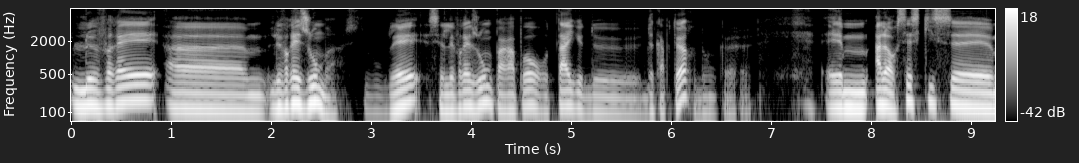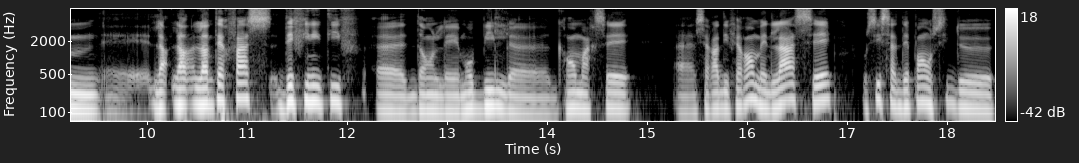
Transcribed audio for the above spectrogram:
le, vrai, euh, le vrai zoom, si vous voulez. C'est le vrai zoom par rapport aux tailles de, de capteurs. Donc, euh, et, alors, c'est ce qui se. L'interface définitive euh, dans les mobiles grand marché sera différente, mais là, c'est aussi, ça dépend aussi de,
